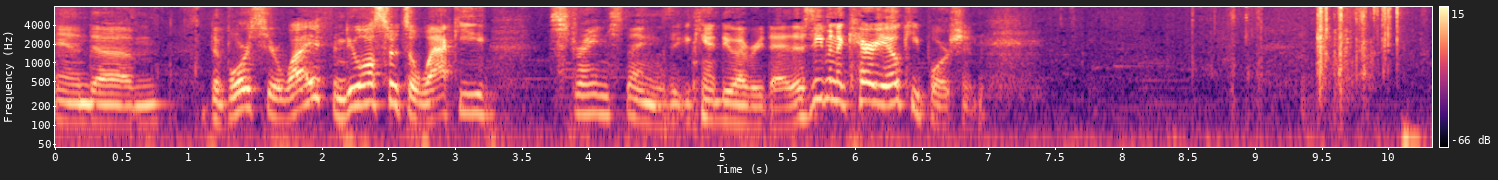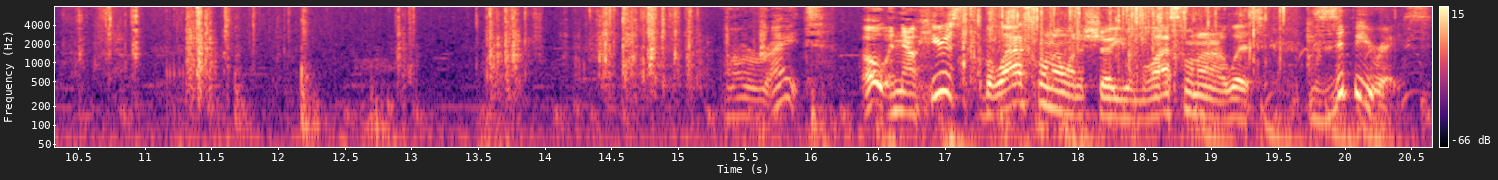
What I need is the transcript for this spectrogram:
and um, divorce your wife and do all sorts of wacky, strange things that you can't do every day. There's even a karaoke portion. All right. Oh, and now here's the last one I want to show you, and the last one on our list Zippy Race.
